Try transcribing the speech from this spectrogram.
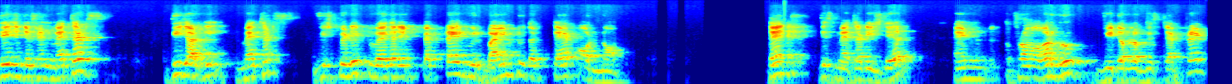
there's different methods. These are the methods which predict whether a peptide will bind to the tab or not. Then this method is there. And from our group, we developed this peptide.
